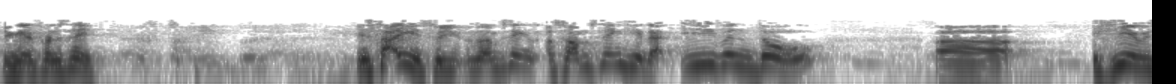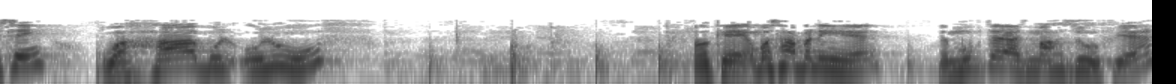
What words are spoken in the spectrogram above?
You get what I'm trying to say? It's ta'yin. So, you, I'm saying, so I'm saying here that even though, uh, here we're saying, Wahabul Uluf, okay, what's happening here? The mubtada is mahzuf, yeah?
